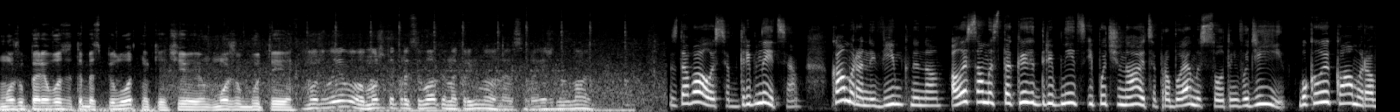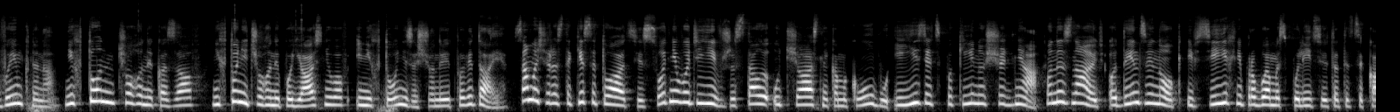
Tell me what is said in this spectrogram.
Можу перевозити безпілотники, чи можу бути. Можливо, можете працювати на країну агресора, я ж не знаю. Здавалося б, дрібниця. Камера не вімкнена, але саме з таких дрібниць і починаються проблеми сотень водіїв. Бо коли камера вимкнена, ніхто нічого не казав, ніхто нічого не пояснював і ніхто ні за що не відповідає. Саме через такі ситуації сотні водіїв вже стали учасниками клубу і їздять спокійно щодня. Вони знають один дзвінок, і всі їхні проблеми з поліцією та ТЦК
